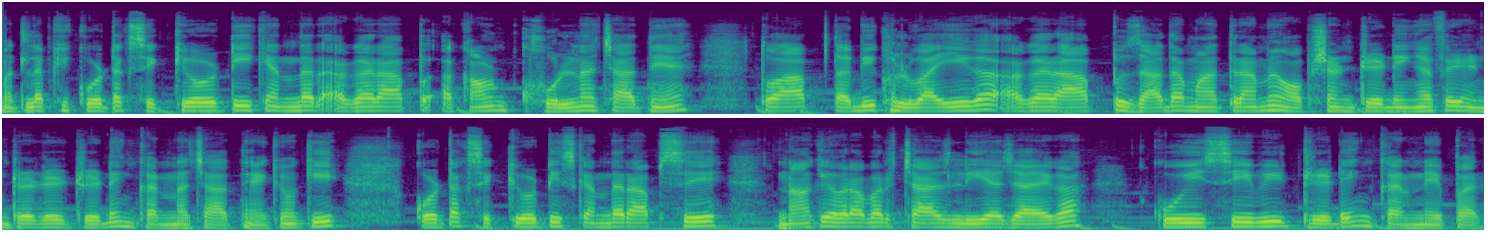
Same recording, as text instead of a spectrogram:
मतलब कि कोटक सिक्योरिटी के अंदर अगर आप अकाउंट खोलना चाहते हैं तो आप तभी खुलवाइएगा अगर आप ज़्यादा मात्रा में ऑप्शन ट्रेडिंग या फिर इंटरडे ट्रेडिंग करना चाहते हैं क्योंकि कोटक सिक्योरिटीज़ के अंदर आपसे ना के बराबर चार्ज लिया जाएगा। कोई सी भी ट्रेडिंग करने पर,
